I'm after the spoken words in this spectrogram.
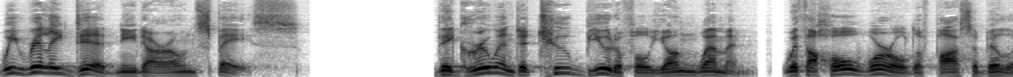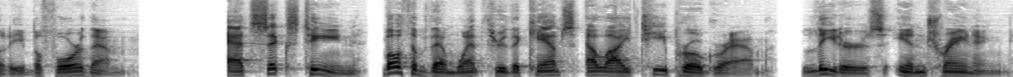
we really did need our own space. They grew into two beautiful young women, with a whole world of possibility before them. At 16, both of them went through the camp's LIT program, Leaders in Training.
